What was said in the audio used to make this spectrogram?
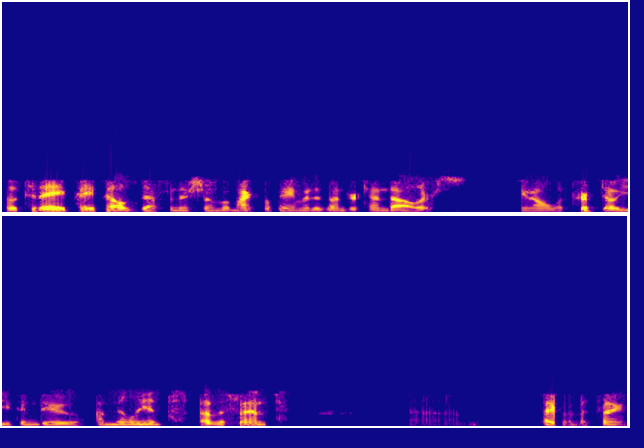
So today, PayPal's definition of a micropayment is under ten dollars. You know, with crypto, you can do a millionth of a cent um, type of a thing.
